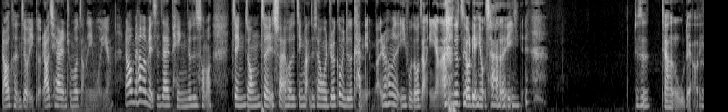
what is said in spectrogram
然后可能只有一个，然后其他人全部都长得一模一样。然后他们每次在评就是什么金钟最帅或者金马最帅，我觉得根本就是看脸吧，因为他们的衣服都长一样啊，就只有脸有差而已。就是这样很无聊诶。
